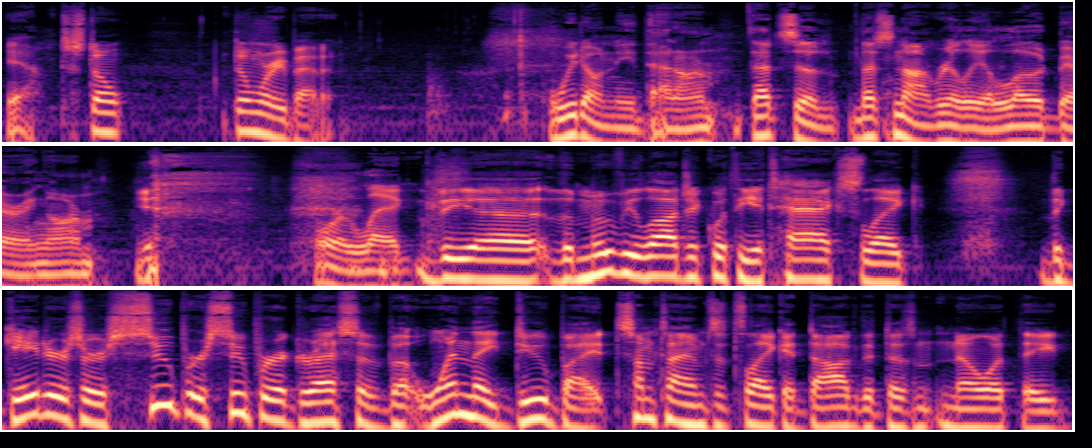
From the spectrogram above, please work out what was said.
Yeah. Just don't don't worry about it. We don't need that arm. That's a that's not really a load bearing arm Yeah. Or leg. The uh the movie logic with the attacks like the gators are super super aggressive, but when they do bite, sometimes it's like a dog that doesn't know what they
